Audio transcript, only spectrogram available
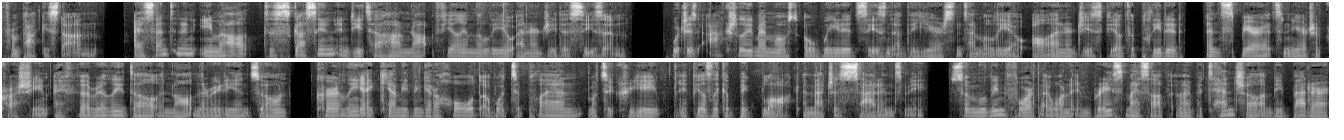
from Pakistan. I sent in an email discussing in detail how I'm not feeling the Leo energy this season, which is actually my most awaited season of the year since I'm a Leo. All energies feel depleted and spirits near to crushing. I feel really dull and not in the radiant zone. Currently, I can't even get a hold of what to plan, what to create. It feels like a big block, and that just saddens me. So, moving forth, I want to embrace myself and my potential and be better.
